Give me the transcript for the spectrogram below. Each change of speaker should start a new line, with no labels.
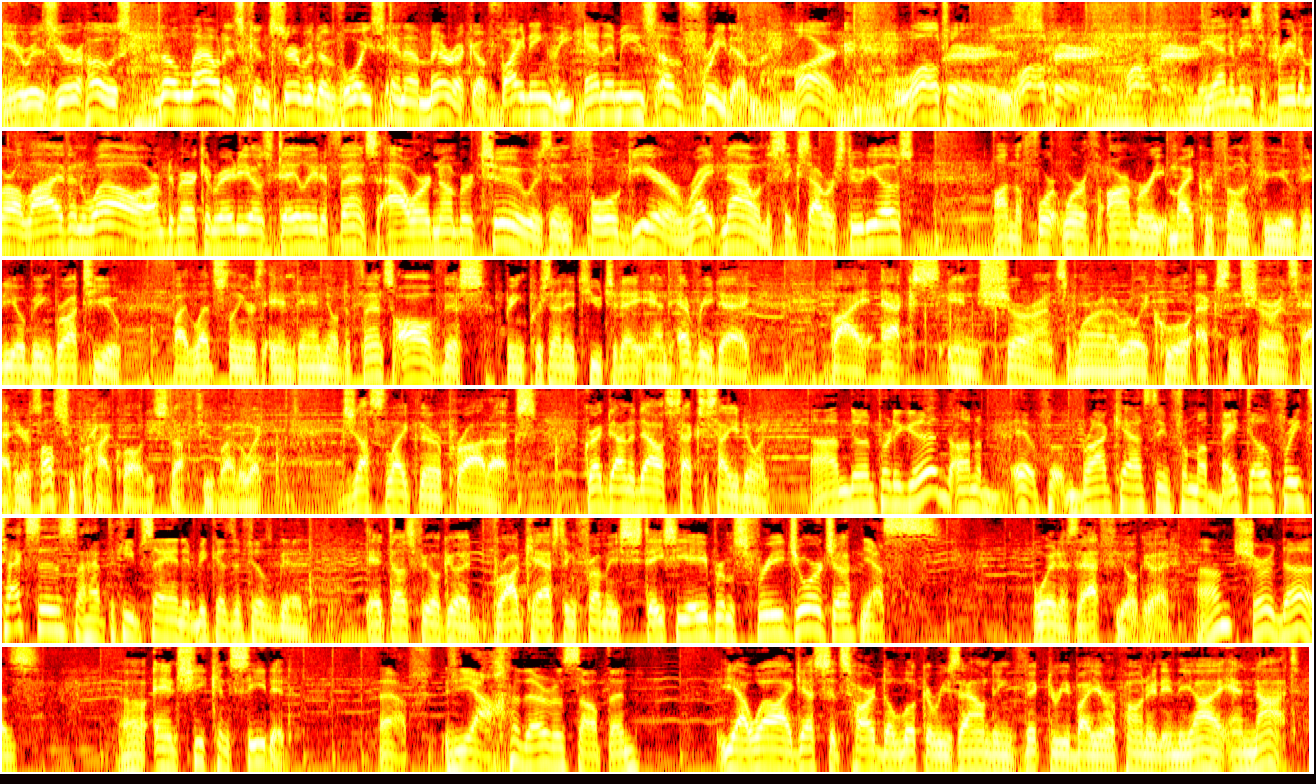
Here is your host, the loudest conservative voice in America fighting the enemies of freedom, Mark Walters.
Walters. Walters.
The enemies of freedom are alive and well. Armed American Radio's Daily Defense, hour number two, is in full gear right now in the Sig Sauer Studios on the Fort Worth Armory microphone for you. Video being brought to you by Lead Slingers and Daniel Defense. All of this being presented to you today and every day by X Insurance. I'm wearing a really cool X Insurance hat here. It's all super high quality stuff too, by the way. Just like their products. Greg down in Dallas, Texas, how you doing?
I'm doing pretty good on a eh, broadcasting from a Beto free Texas. I have to keep saying it because it feels good.
It does feel good. Broadcasting from a Stacey Abrams free Georgia.
Yes.
Boy, does that feel good.
I'm sure it does.
Uh, and she conceded.
Yeah, yeah, there was something.
Yeah, well, I guess it's hard to look a resounding victory by your opponent in the eye and not.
